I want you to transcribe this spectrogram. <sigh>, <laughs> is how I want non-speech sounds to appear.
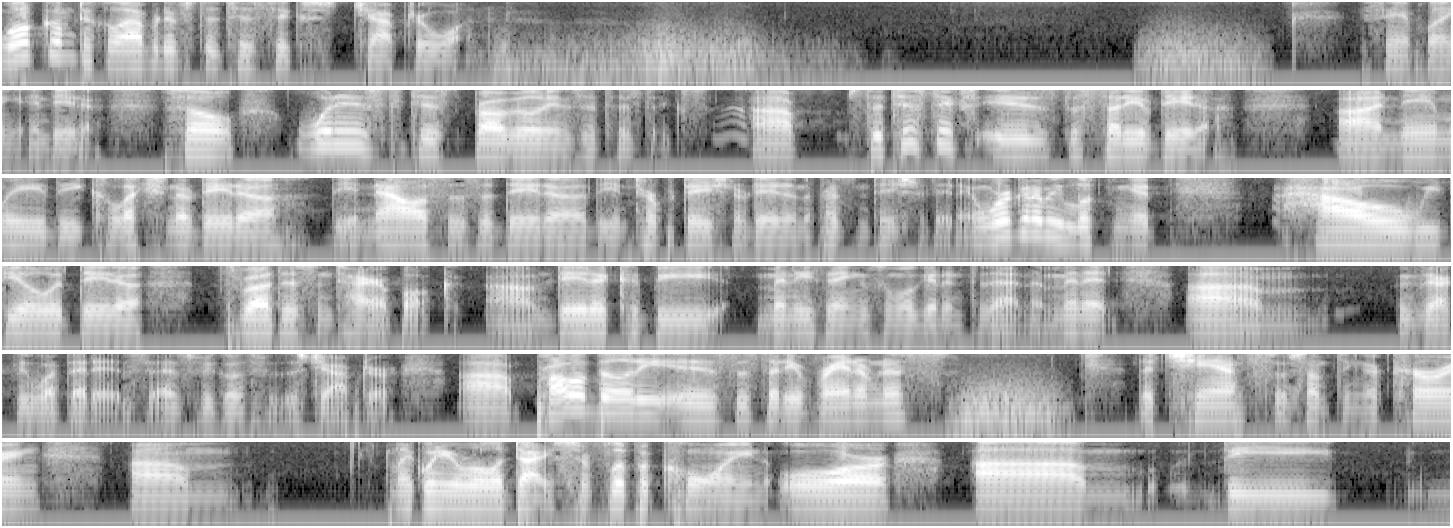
Welcome to Collaborative Statistics Chapter 1. Sampling and data. So what is probability and statistics? Uh, statistics is the study of data, uh, namely the collection of data, the analysis of data, the interpretation of data, and the presentation of data. And we're going to be looking at how we deal with data throughout this entire book. Um, data could be many things, and we'll get into that in a minute. Um, exactly what that is as we go through this chapter. Uh, probability is the study of randomness, the chance of something occurring, um, like when you roll a dice or flip a coin, or um, the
